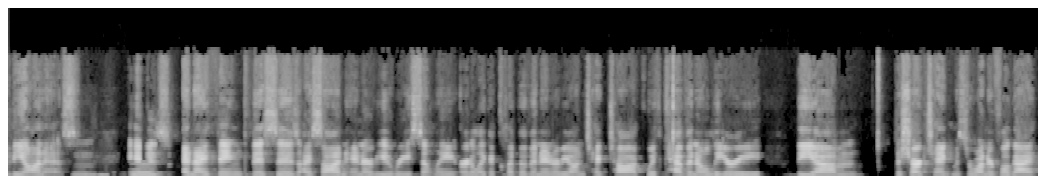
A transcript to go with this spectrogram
be honest mm-hmm. is and i think this is i saw an interview recently or like a clip of an interview on tiktok with kevin o'leary the um the shark tank mr wonderful guy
